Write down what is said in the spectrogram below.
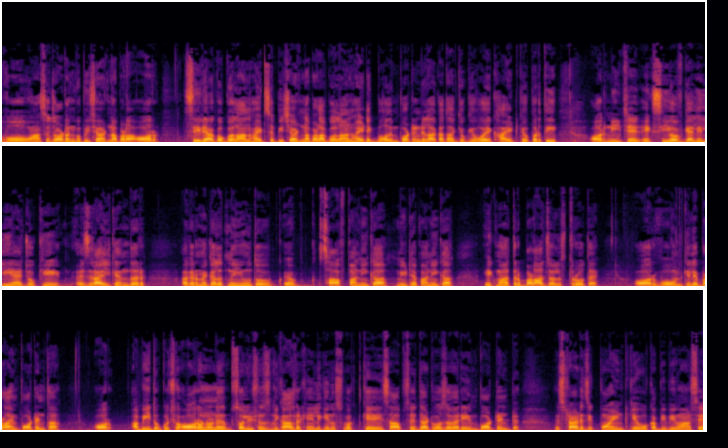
वो वहाँ से जॉर्डन को पीछे हटना पड़ा और सीरिया को गोलान हाइट से पीछे हटना पड़ा। गोलान हाइट एक बहुत इंपॉर्टेंट इलाका था क्योंकि वो एक हाइट के ऊपर थी और नीचे एक सी ऑफ़ गैलीली है जो कि इसराइल के अंदर, अगर मैं गलत नहीं हूँ तो साफ़ पानी का, मीठे पानी का, एकमात्र बड़ा जल स्रोत है। और वो उनके लिए बड़ा इंपॉर्टेंट था। और अभी तो कुछ और उन्होंने सॉल्यूशंस निकाल रखे हैं, लेकिन उस वक्त के हिसाब से that was a very important strategic point कि वो कभी भी वहाँ से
